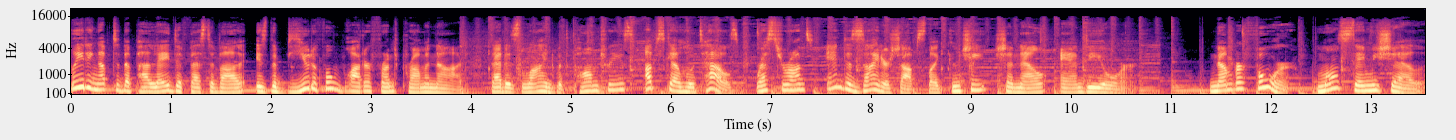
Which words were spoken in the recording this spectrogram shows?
Leading up to the Palais des Festival is the beautiful waterfront promenade that is lined with palm trees, upscale hotels, restaurants, and designer shops like Gucci, Chanel, and Dior. Number 4. Mont Saint Michel.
